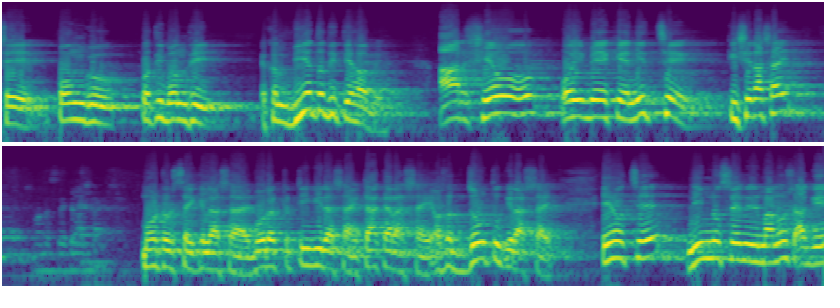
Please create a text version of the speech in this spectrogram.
সে পঙ্গু প্রতিবন্ধী, এখন বিয়ে তো দিতে হবে। আর সেও ওই মেয়েকে নিচ্ছে কিসের আশায়? মোটর সাইকেল আশায়, বড় একটা টিভির আশায়, টাকার আশায়, অর্থাৎ যৌতুকের আশায়। এ হচ্ছে নিম্ন শ্রেণির মানুষ, আগে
